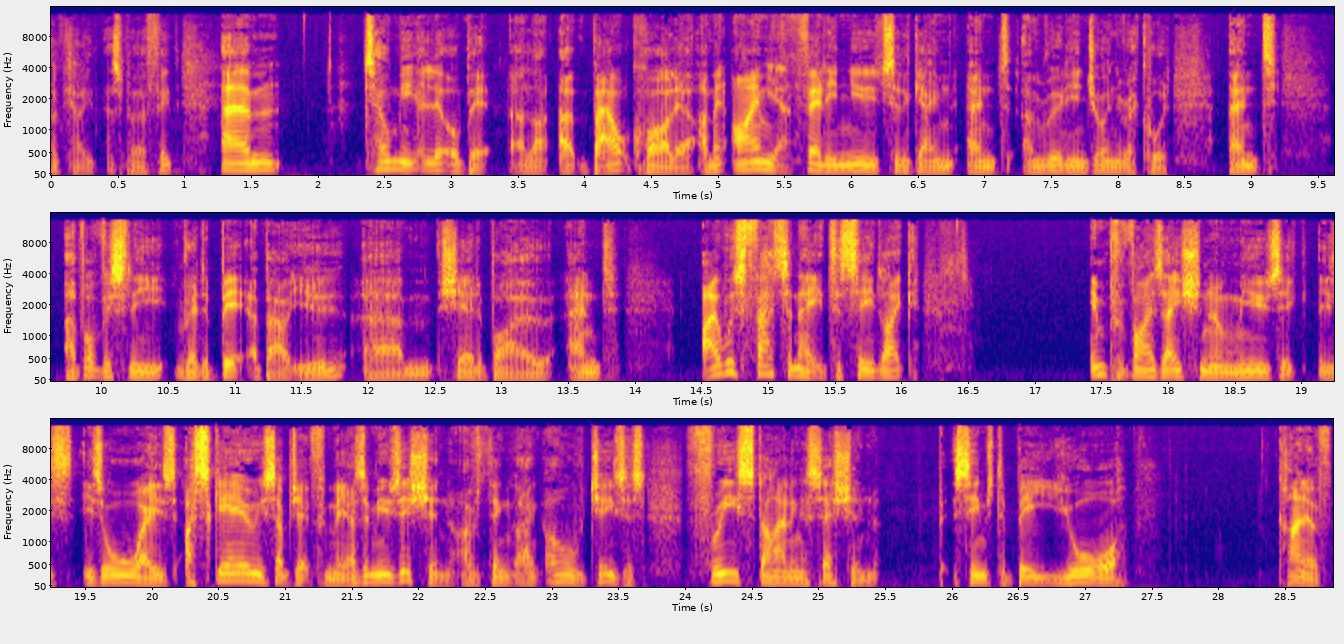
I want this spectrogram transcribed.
Okay, that's perfect. Um, tell me a little bit uh, about Qualia. I mean, I'm Yeah. fairly new to the game, and I'm really enjoying the record. And I've obviously read a bit about you, um, shared a bio, and I was fascinated to see like improvisation and music is is always a scary subject for me as a musician. I would think like, oh Jesus, freestyling a session seems to be your kind of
